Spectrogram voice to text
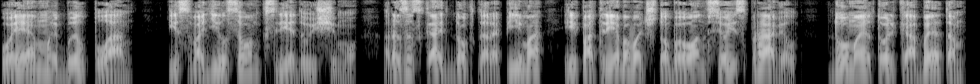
У Эммы был план, и сводился он к следующему — разыскать доктора Пима и потребовать, чтобы он все исправил. Думая только об этом,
